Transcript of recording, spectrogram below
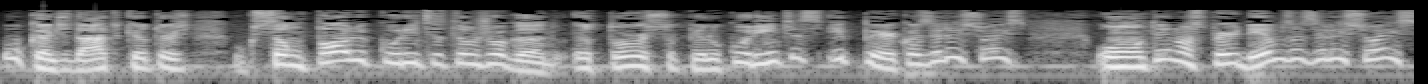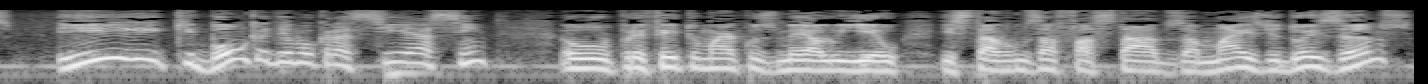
O candidato que eu torço. O São Paulo e Corinthians estão jogando. Eu torço pelo Corinthians e perco as eleições. Ontem nós perdemos as eleições. E que bom que a democracia é assim o prefeito Marcos Melo e eu estávamos afastados há mais de dois anos,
